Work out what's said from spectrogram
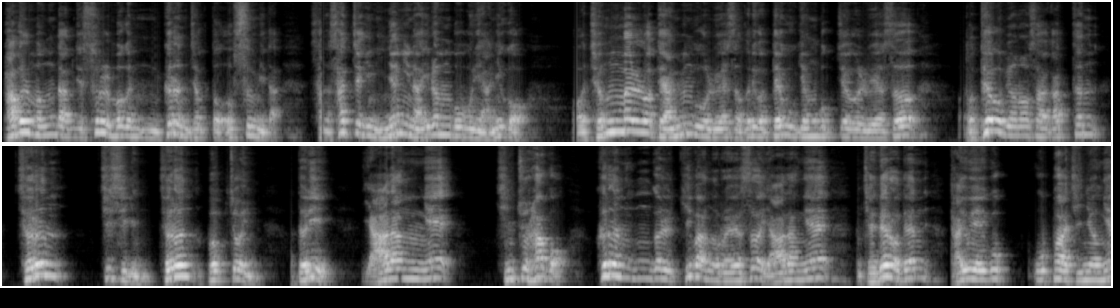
밥을 먹는다든지 술을 먹은 그런 적도 없습니다. 사적인 인연이나 이런 부분이 아니고 어 정말로 대한민국을 위해서 그리고 대구 경북 지역을 위해서 도태우 변호사 같은 저런 지식인, 저런 법조인들이 야당에 진출하고 그런 걸 기반으로 해서 야당에 제대로 된 자유애국 우파 진영의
